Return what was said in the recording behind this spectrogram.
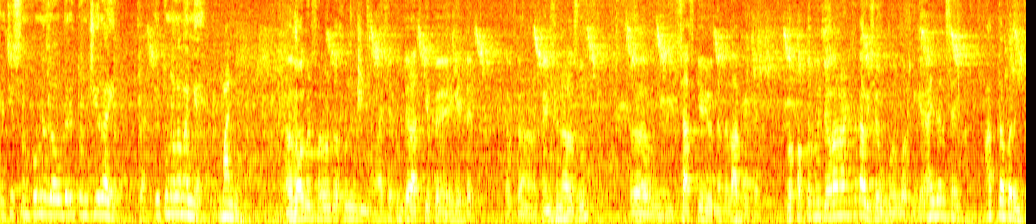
याची संपूर्ण जबाबदारी तुमची राहील. चालेल. हे तुम्हाला मान्य आहे. मान्य गव्हर्नमेंट सर्वंट असून असे तुमचे राजकीय पे हे घेत आहेत. पेन्शनर असून अ, शासकीय योजनेचा लाभ घेत आहेत. मग फक्त तुम्ही देवराम लांडेचा का विषय उभं- वरती केला काय झालं साहेब आत्तापर्यंत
